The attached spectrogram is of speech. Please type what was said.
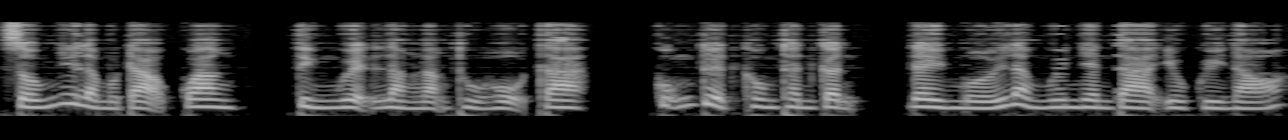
giống như là một đạo quang, tình nguyện lặng lặng thủ hộ ta, cũng tuyệt không thân cận, đây mới là nguyên nhân ta yêu quý nó.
